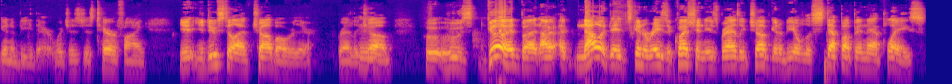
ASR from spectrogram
going to be there, which is just terrifying. You you do still have Chubb over there, Bradley Mhm. Chubb, who who's good, but I, I now it, it's going to raise the question: Is Bradley Chubb going to be able to step up in that place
